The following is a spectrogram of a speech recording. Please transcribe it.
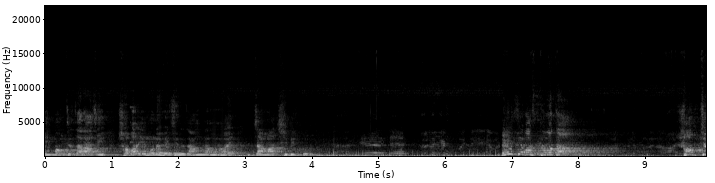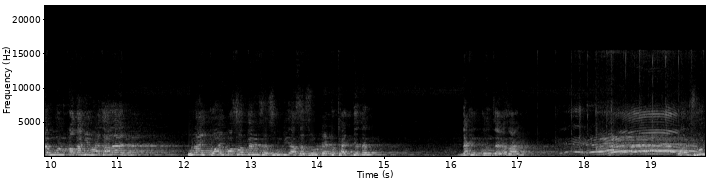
এই মঞ্চে যারা আছি, সবাই মনে হয়েছিল যে আমরা মনে হয় জামাত শিবির করি। এই যে বাস্তবতা। সবচেয়ে মূল কথা কি ভাই জানেন? ওরাই কয় বছর ধরে যে ঝুড়ি আছে ঝুড়িটা একটু ঠেক দিতেন দেখেন কোন জায়গা যায়। ওই ঝুল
